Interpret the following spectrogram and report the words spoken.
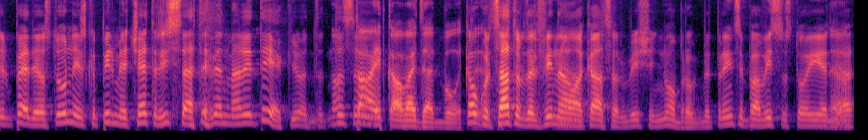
ir pēdējos turnīros, ka pirmie četri izsētie vienmēr ir tiek. jo Nu, Tas tā ir ir kā vajadzētu būt. kaut kur ceturdaļā finālā kāds var būt nobrukt, bet principā visus to iet. Jā. Ja?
